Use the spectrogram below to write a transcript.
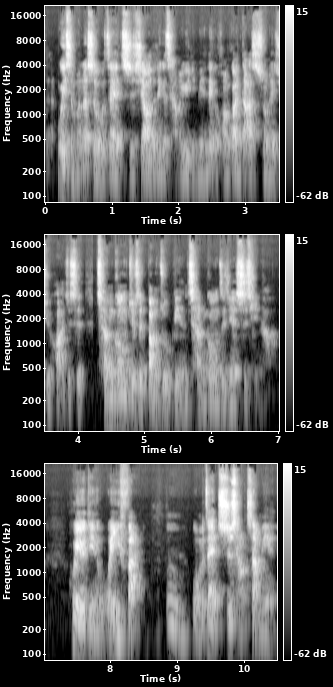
的，为什么那时候我在直销的那个场域里面，那个皇冠大师说那句话，就是成功就是帮助别人成功这件事情哈，会有点违反嗯我们在职场上面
